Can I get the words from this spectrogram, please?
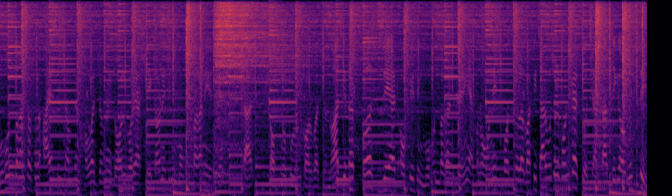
মোহনবাগান সবসময় আইএসএল চ্যাম্পিয়ন হওয়ার জন্যই দল গড়ে আর সেই কারণে তিনি মোহনবাগানে এসেছেন তার স্বপ্ন পূরণ করবার জন্য। আজকে তার first day at office in Mohun Bagan training এখনও অনেক পথ চলা বাকি, চার বছরের কন্ট্রাক্ট করছে আর তার দিকে অবশ্যই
